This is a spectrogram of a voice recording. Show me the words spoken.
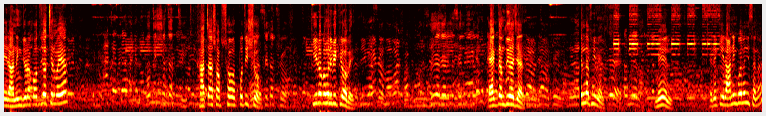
এই রানিং জোড়া কত যাচ্ছেন ভাইয়া? খাঁচা সব সহ পঁচিশশো। সেট আপ সহ। কি রকম হলে বিক্রি হবে? একদম দুই হাজার। মেল না ফিমেল মেল এটা কি রানিং বলে দিছে না?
